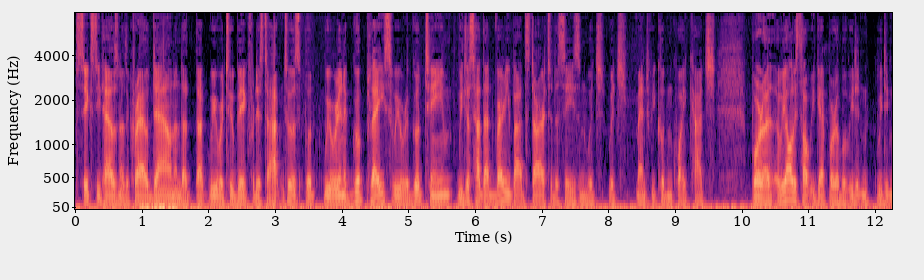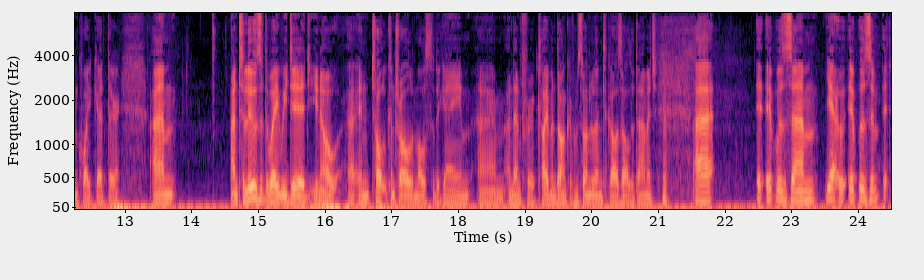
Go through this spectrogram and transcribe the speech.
60,000 of the crowd down and that, that we were too big for this to happen to us. But we were in a good place. We were a good team. We just had that very bad start to the season, which, which meant we couldn't quite catch Borough. We always thought we'd get Borough, but we didn't. We didn't quite get there. Um, and to lose it the way we did, you know, uh, in total control of most of the game, um, and then for Clive Mendonca from Sunderland to cause all the damage, uh, it, it, was, um, yeah, it was. Um, it,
